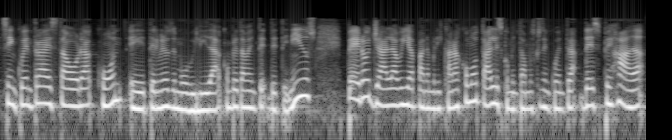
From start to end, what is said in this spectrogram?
se encuentra a esta hora con eh, términos de movilidad completamente detenidos, pero ya la vía panamericana como tal les comentamos que se encuentra despejada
